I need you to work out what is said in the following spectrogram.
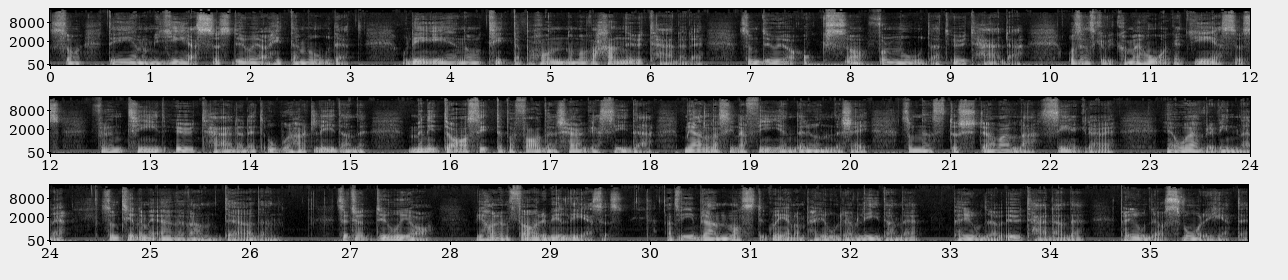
Så det är genom Jesus du och jag hittar modet. Och det är genom att titta på honom och vad han uthärdade som du och jag också får mod att uthärda. Och sen ska vi komma ihåg att Jesus för en tid uthärdade ett oerhört lidande men idag sitter på Faderns högra sida med alla sina fiender under sig som den största av alla segrare och övervinnare som till och med övervann döden. Så jag tror att du och jag, vi har en förebild i Jesus. Att vi ibland måste gå igenom perioder av lidande, perioder av uthärdande, perioder av svårigheter.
